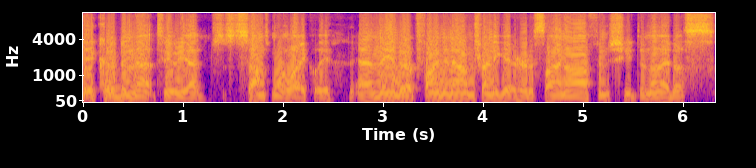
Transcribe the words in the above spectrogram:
It could have been that too. Yeah, sounds more likely. And they ended up finding out and trying to get her to sign off, and she denied us.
